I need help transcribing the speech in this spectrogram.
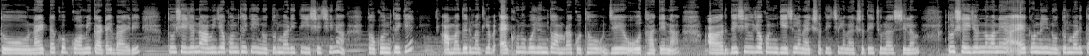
তো নাইটটা খুব কমই কাটায় বাইরে। তো সেই জন্য আমি যখন থেকে এই নতুন বাড়িতে এসেছি না, তখন থেকে আমাদের মতলব এখনও পর্যন্ত আমরা কোথাও যে ও থাকে না, আর দেশেও যখন গিয়েছিলাম, একসাথেই ছিলাম, একসাথেই চলে আসছিলাম, তো সেই জন্য মানে এখন এই নতুন বাড়িতে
